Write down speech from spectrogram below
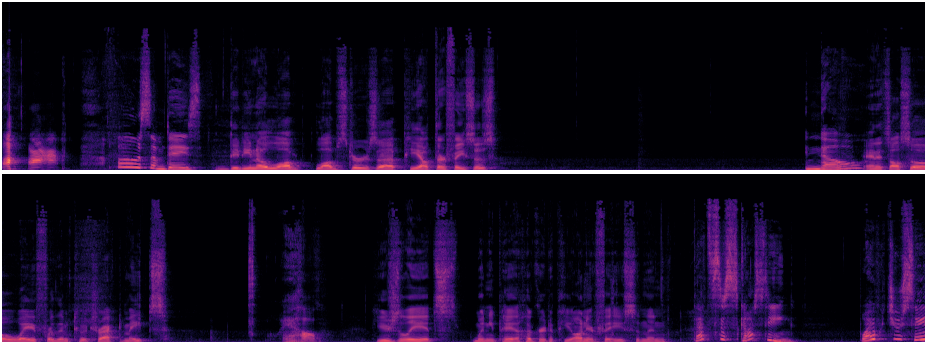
oh, some days. Did you know lob- lobsters uh, pee out their faces? No. And it's also a way for them to attract mates. Well, Usually it's when you pay a hooker to pee on your face, and then. that's disgusting. Why would you say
